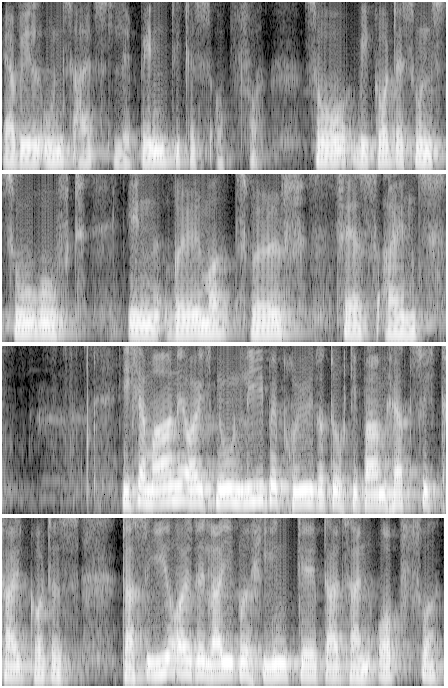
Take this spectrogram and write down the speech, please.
er will uns als lebendiges Opfer, so wie Gott es uns zuruft in Römer 12, Vers 1. Ich ermahne euch nun, liebe Brüder, durch die Barmherzigkeit Gottes, dass ihr eure Leiber hingebt als ein Opfer,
